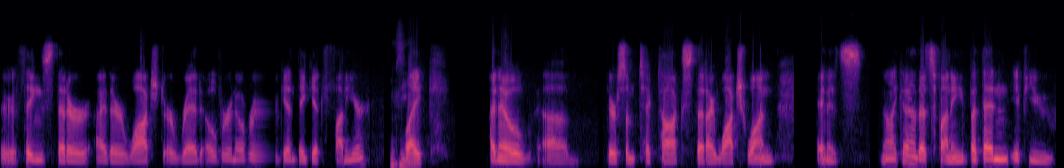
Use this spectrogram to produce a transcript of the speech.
there are things that are either watched or read over and over again, they get funnier. Like I know um, there's some TikToks that I watch one, and it's like, oh, that's funny. But then if you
